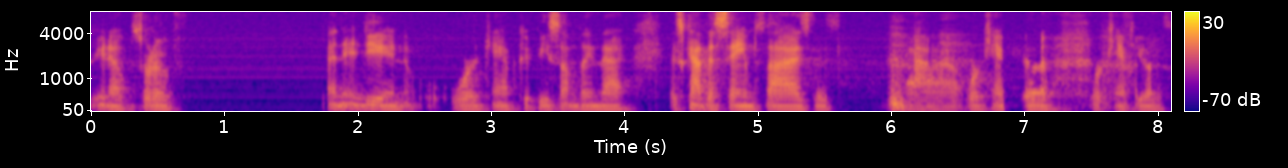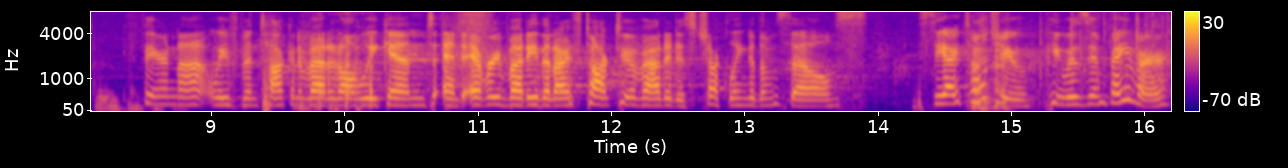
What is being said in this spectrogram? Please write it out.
you know, sort of an Indian WordCamp could be something that is kind of the same size as uh, WordCamp Europe, WordCamp US. or WordCamp Fear not, we've been talking about it all weekend, and everybody that I've talked to about it is chuckling to themselves. See, I told you he was in favor.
